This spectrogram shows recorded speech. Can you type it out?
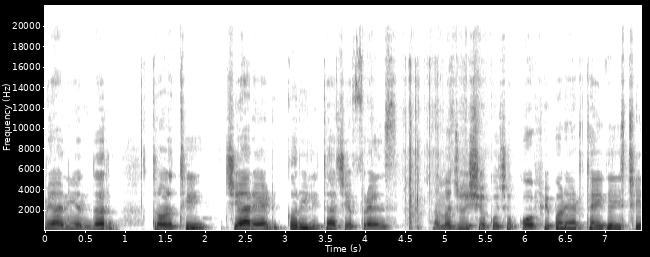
મેં આની અંદર ત્રણથી ચાર એડ કરી લીધા છે ફ્રેન્ડ્સ આમાં જોઈ શકો છો કોફી પણ એડ થઈ ગઈ છે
